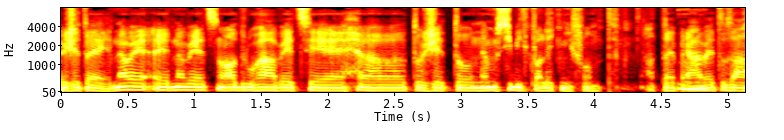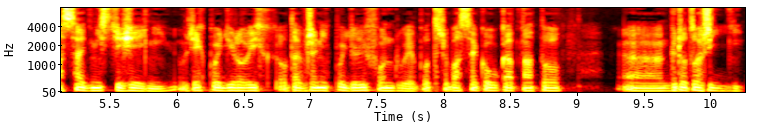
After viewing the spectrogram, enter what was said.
Takže to je jedna, jedna věc. No a druhá věc je eh, to, že to nemusí být kvalitní fond. A to je právě mhm. to zásadní stěžení. U těch podílových, otevřených podílových fondů je potřeba se koukat na to, eh, kdo to řídí,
